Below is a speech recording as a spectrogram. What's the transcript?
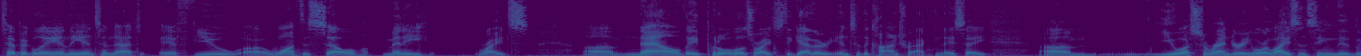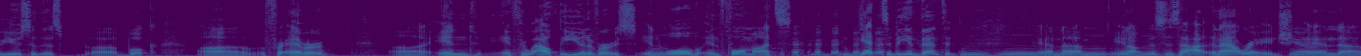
typically in the internet, if you uh, want to sell many rights, um, now they put all those rights together into the contract, and they say um, you are surrendering or licensing the, the use of this uh, book uh, forever. Uh, in, in throughout the universe in all in formats yet to be invented, and um, you know this is a, an outrage. Yeah. And uh,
